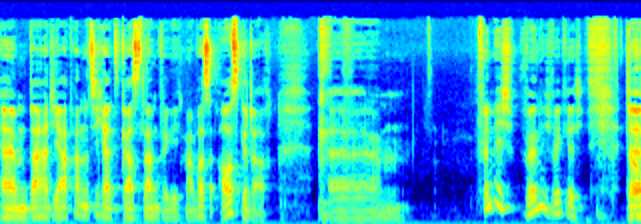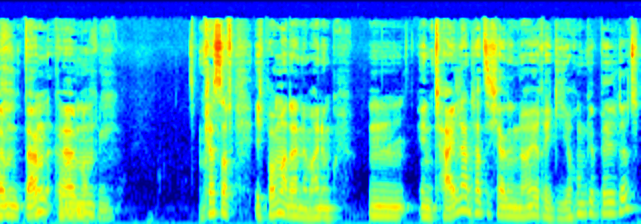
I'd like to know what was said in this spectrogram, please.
Ähm, da hat Japan sich als Gastland wirklich mal was ausgedacht. Ähm, finde ich, finde ich wirklich. Doch, ähm, dann ähm, Christoph, ich brauche mal deine Meinung. Mm, in Thailand hat sich ja eine neue Regierung gebildet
